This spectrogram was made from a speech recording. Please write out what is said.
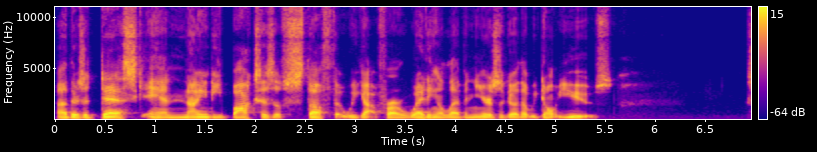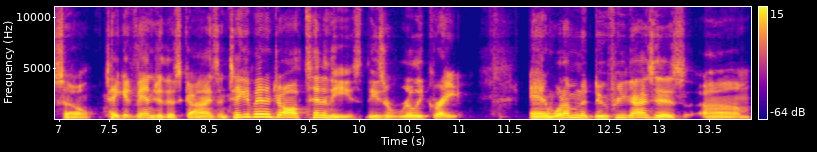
uh, there's a desk and 90 boxes of stuff that we got for our wedding 11 years ago that we don't use. So take advantage of this, guys, and take advantage of all 10 of these. These are really great. And what I'm going to do for you guys is um,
